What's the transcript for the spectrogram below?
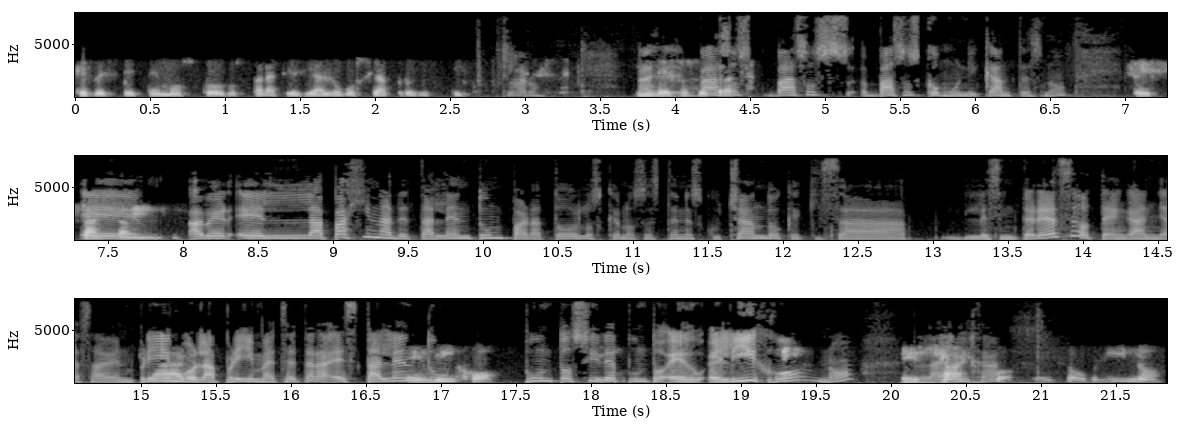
que respetemos todos para que el diálogo sea productivo. Claro vasos, vasos, vasos comunicantes, ¿no? Exactamente. Eh, a ver, la página de Talentum para todos los que nos estén escuchando, que quizá les interese o tengan, ya saben, primo, la prima, etcétera, es talentum.cide.edu. El hijo, ¿no? la hija. el sobrino.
